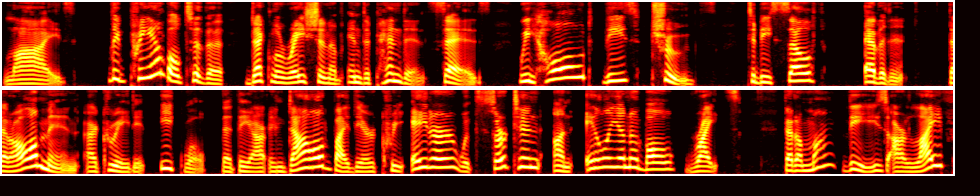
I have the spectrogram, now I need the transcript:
lies. The preamble to the Declaration of Independence says, We hold these truths to be self evident that all men are created equal, that they are endowed by their Creator with certain unalienable rights, that among these are life,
